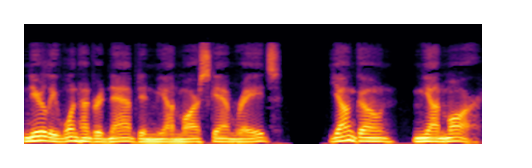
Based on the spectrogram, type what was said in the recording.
Nearly 100 nabbed in Myanmar scam raids. Yangon, Myanmar.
